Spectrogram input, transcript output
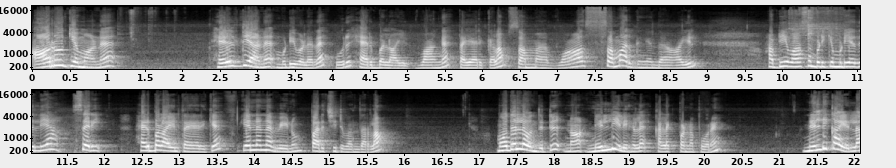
ஆரோக்கியமான ஹெல்த்தியான முடி வளர ஒரு ஹெர்பல் ஆயில் வாங்க தயாரிக்கலாம். செம்ம வாசமாக இருக்குங்க இந்த ஆயில் அப்படியே வாசம் பிடிக்க முடியாது இல்லையா? சரி ஹெர்பல் ஆயில் தயாரிக்க என்னென்ன வேணும் பறிச்சிட்டு வந்துடலாம் முதல்ல வந்துட்டு நான் நெல்லி இலைகளை கலெக்ட் பண்ண போகிறேன் நெல்லிக்காய் எல்லா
